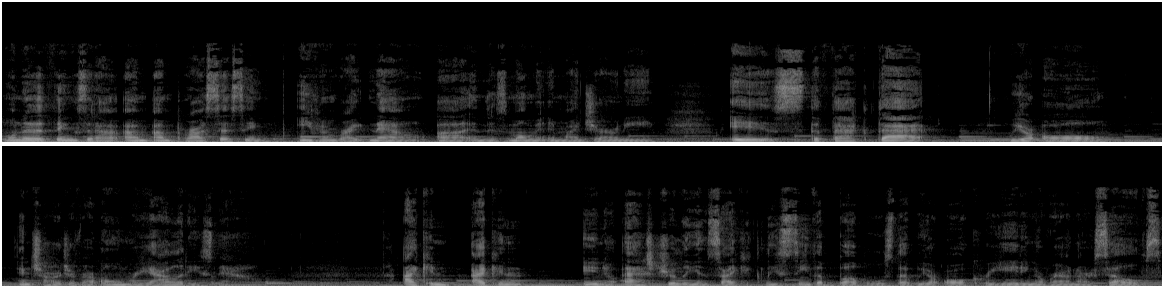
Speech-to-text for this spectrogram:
one of the things that I, am processing, even right now uh, in this moment in my journey, is the fact that we are all in charge of our own realities now. I can I can you know, astrally and psychically see the bubbles that we are all creating around ourselves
